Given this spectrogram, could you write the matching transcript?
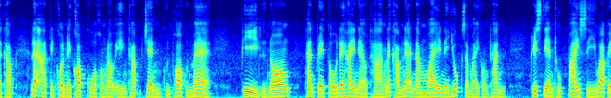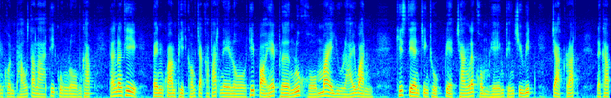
นะครับ และอาจเป็นคนในครอบครัวของเราเองครับ เช่น คุณพ่อคุณแม่ พี่หรือน้อง ท่านเปโตรได้ให้แนวทางและคำแนะนำไว้ในยุคสมัยของท่าน คริสเตียนถูกป้ายสีว่าเป็นคนเผาตลาดที่กรุงโรมครับ ทั้งทั้งที่เป็นความผิดของจักรพรรดิเนโรที่ปล่อยให้เพลิงลุกโหมไหม้อยู่หลายวัน คริสเตียนจึงถูกเกลียดชังและข่มเหงถึงชีวิตจากรัฐนะครับ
